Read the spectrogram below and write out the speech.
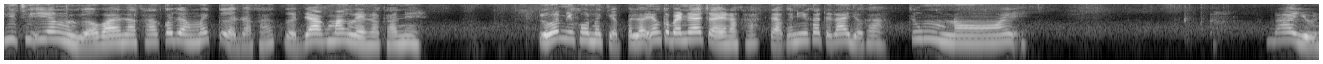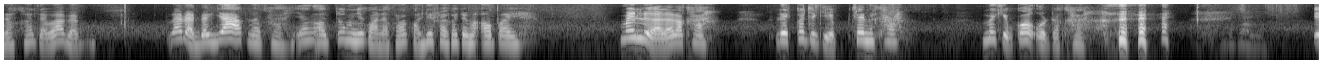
ที่ที่เอี้ยงเหลือไว้นะคะ ก็ยังไม่เกิดนะคะ เกิดยากมากเลยนะคะนี่ หรือว่ามีคนมาเก็บไปแล้วยังก็ไม่แน่ใจนะคะ แต่ก็นี้ก็จะได้อยู่ค่ะ จุ้มน้อย ได้อยู่นะคะ แต่ว่าแบบได้แบบยากๆนะคะยังเอาจุ้มนี้ก่อนนะคะ ก่อนที่ใครเขาจะมาเอาไป ไม่เหลือแล้วล่ะค่ะ เล็กก็จะเก็บใช่ไหมคะไม่เก็บก็อดละค่ะ เอ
